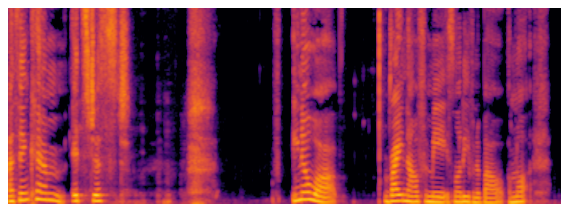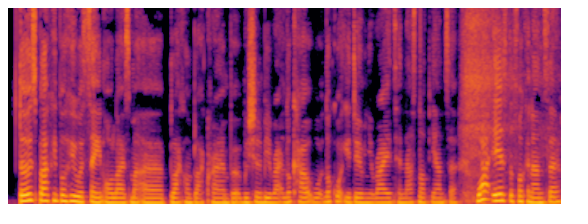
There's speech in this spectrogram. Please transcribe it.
I think um it's just you know what? Right now for me it's not even about I'm not those black people who are saying all lives matter, black on black crime, but we shouldn't be right. Look how look what you're doing, you're rioting. That's not the answer. What is the fucking answer?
